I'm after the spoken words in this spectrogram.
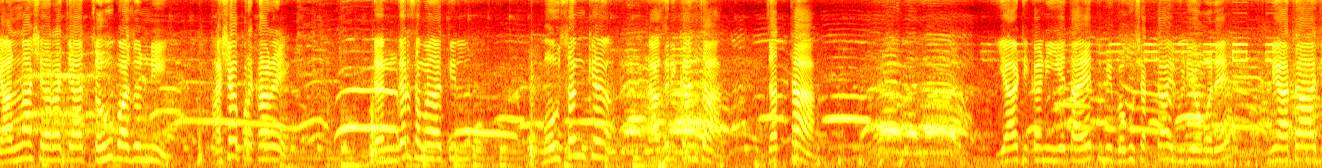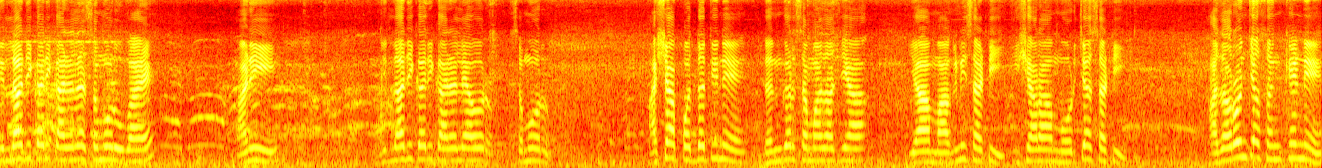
जालना शहराच्या चहूबाजूंनी अशा प्रकारे धनगर समाजातील बहुसंख्य नागरिकांचा जथ्था या ठिकाणी येत आहे. तुम्ही बघू शकता व्हिडिओमध्ये. मी आता जिल्हाधिकारी कार्यालयासमोर उभा आहे. आणि जिल्हाधिकारी कार्यालयावर समोर अशा पद्धतीने धनगर समाजाच्या या मागणीसाठी इशारा मोर्चासाठी हजारोंच्या संख्येने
